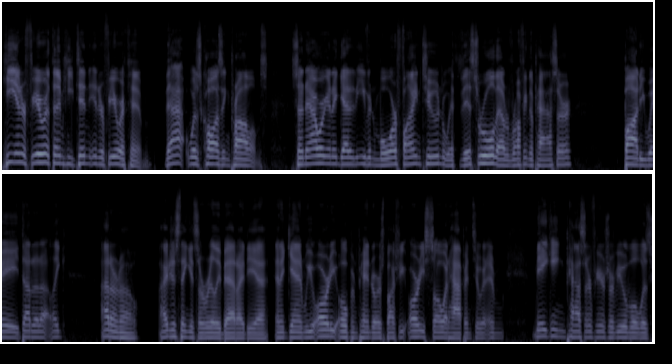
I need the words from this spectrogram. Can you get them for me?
he interfered with him, he didn't interfere with him. That was causing problems. So now we're gonna get it even more fine tuned with this rule that roughing the passer, body weight, da da da. Like I don't know. I just think it's a really bad idea. And again, we already opened Pandora's box. We already saw what happened to it, and making pass interference reviewable was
